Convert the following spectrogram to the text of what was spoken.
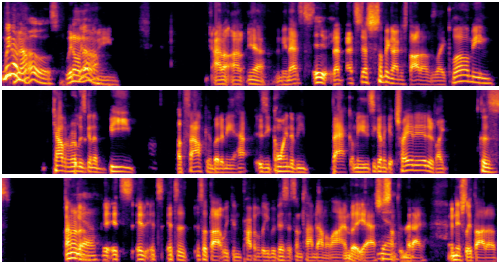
We don't who know. knows? We don't We don't know. I mean, I don't. I don't. Yeah, I mean that's It- that, that's just something I just thought of. Like, well, I mean, Calvin Ridley's going to be a Falcon, but I mean, ha- is he going to be back? I mean, is he going to get traded or like? Because I don't know. Yeah. It- It's it, it's it's a it's a thought we can probably revisit sometime down the line. But yeah, it's just Yeah. something that I initially thought of.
